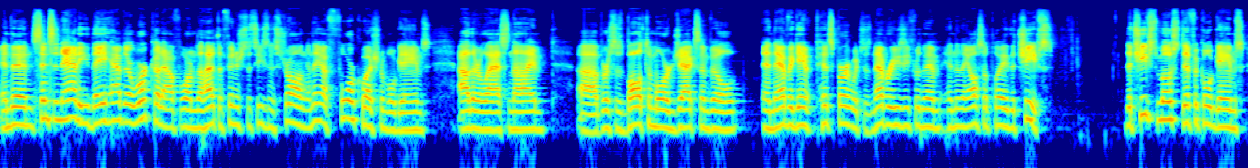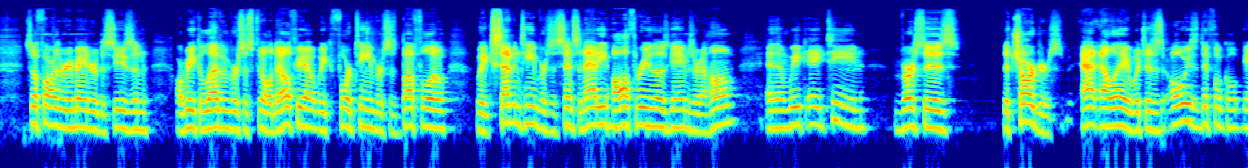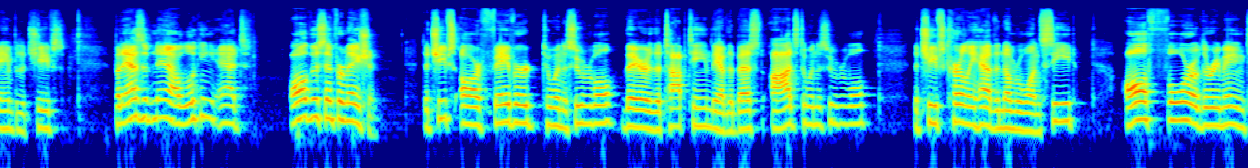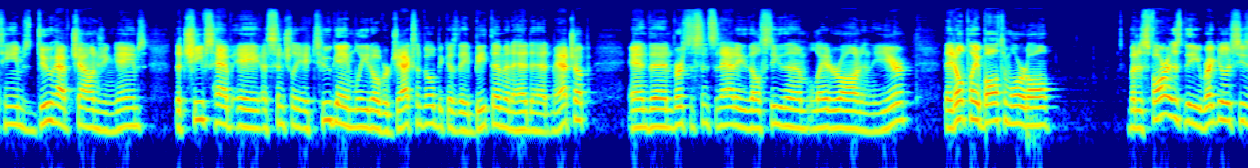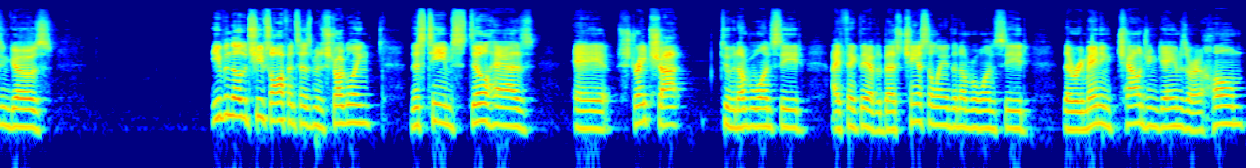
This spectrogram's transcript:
And then Cincinnati, they have their work cut out for them. They'll have to finish the season strong, and they have four questionable games out of their last nine uh, versus Baltimore, Jacksonville, and they have a game at Pittsburgh, which is never easy for them. And then they also play the Chiefs. The Chiefs' most difficult games so far the remainder of the season are Week 11 versus Philadelphia, Week 14 versus Buffalo, Week 17 versus Cincinnati. All three of those games are at home, and then Week 18 versus the Chargers at LA, which is always a difficult game for the Chiefs. But as of now, looking at all this information, the Chiefs are favored to win the Super Bowl. They're the top team. They have the best odds to win the Super Bowl. The Chiefs currently have the number one seed. All four of the remaining teams do have challenging games. The Chiefs have a essentially a two-game lead over Jacksonville because they beat them in a head-to-head matchup. And then versus Cincinnati, they'll see them later on in the year. They don't play Baltimore at all. But as far as the regular season goes, even though the Chiefs' offense has been struggling, this team still has a straight shot to the number one seed. I think they have the best chance to land the number one seed. The remaining challenging games are at home.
